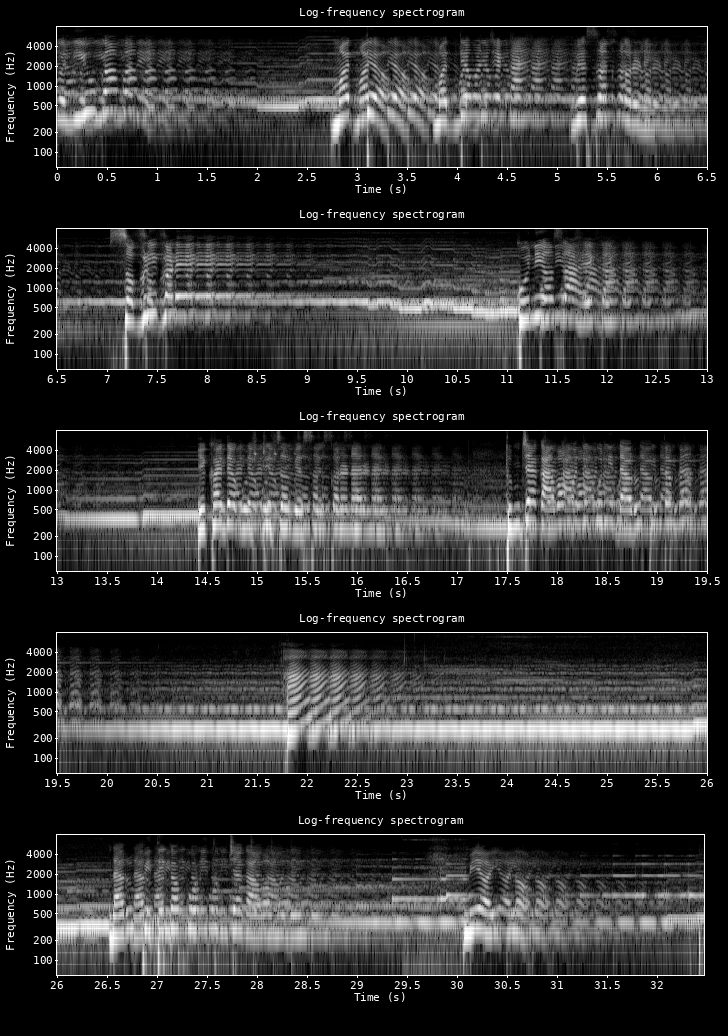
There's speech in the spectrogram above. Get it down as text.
कलियुगामध्ये. मद्य मद्य म्हणजे काय? व्यसन करणे. सगळीकडे कोणी असं आहे का? एखाद्या गोष्टीचं व्यसन करणार नाही. तुमच्या गावामध्ये कोणी दारू पितं का? दारू पिते का कोणी तुमच्या गावामध्ये? मी ऐकलं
